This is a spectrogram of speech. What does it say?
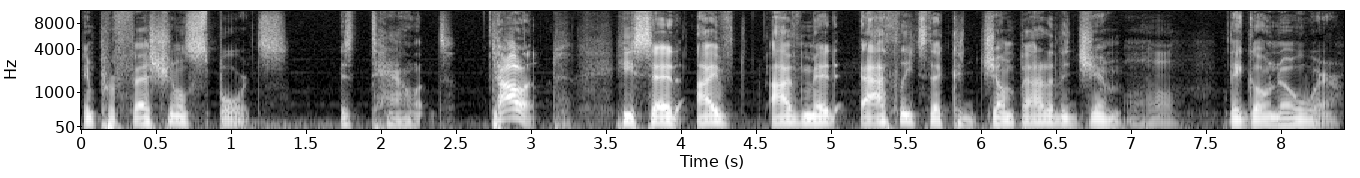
in professional sports is talent. Talent. He said, I've, I've met athletes that could jump out of the gym, Mm-hmm. they go nowhere.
